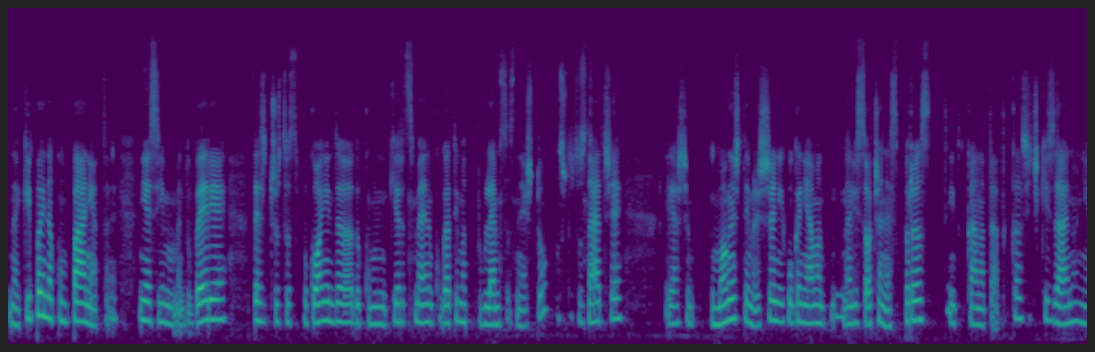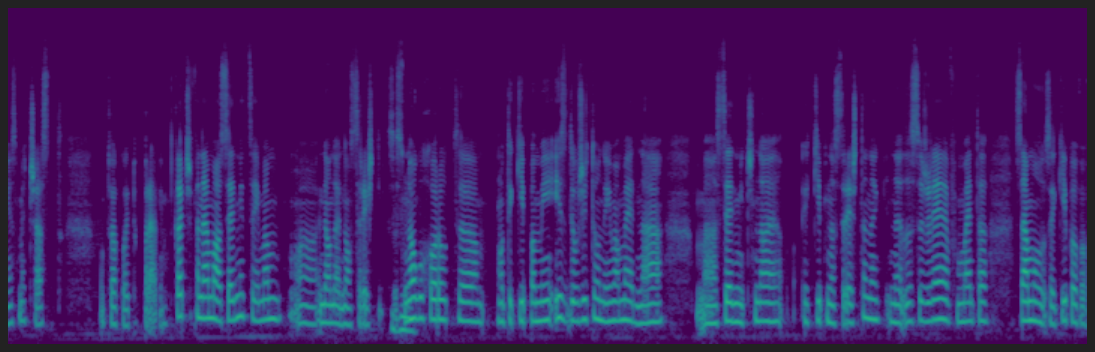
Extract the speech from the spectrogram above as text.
на екипа и на компанията. Ние си имаме доверие, те се чувстват спокойни да, да комуникират с мен, когато имат проблем с нещо, защото знаят, че и аз ще помогна, ще им реша, никога няма нали, сочене с пръст и така нататък. Всички заедно ние сме част от това, което правим. Така че в една моя седмица имам а, едно на едно срещи с mm-hmm. много хора от, от екипа ми и задължително имаме една а, седмична екипна среща. На, на, за съжаление, в момента само за екипа в,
